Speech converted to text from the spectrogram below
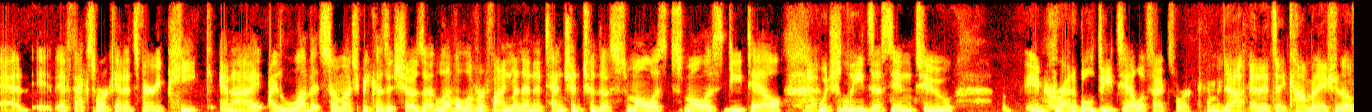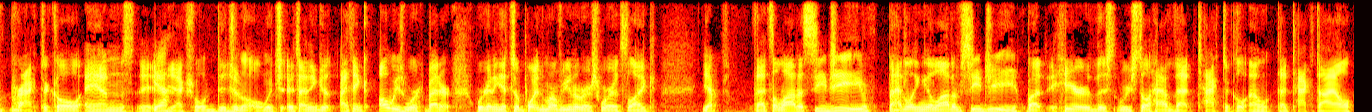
effects work at its very peak and I, I love it so much because it shows that level of refinement and attention to the smallest smallest detail Yeah. which leads us into incredible detail effects work coming Yeah, up. and it's a combination of practical and Yeah. the actual digital, which it's I think I think always work better. We're going to get to a point in the Marvel universe where it's like, yep, that's a lot of CG battling a lot of CG, but here this we still have that tactical that tactile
